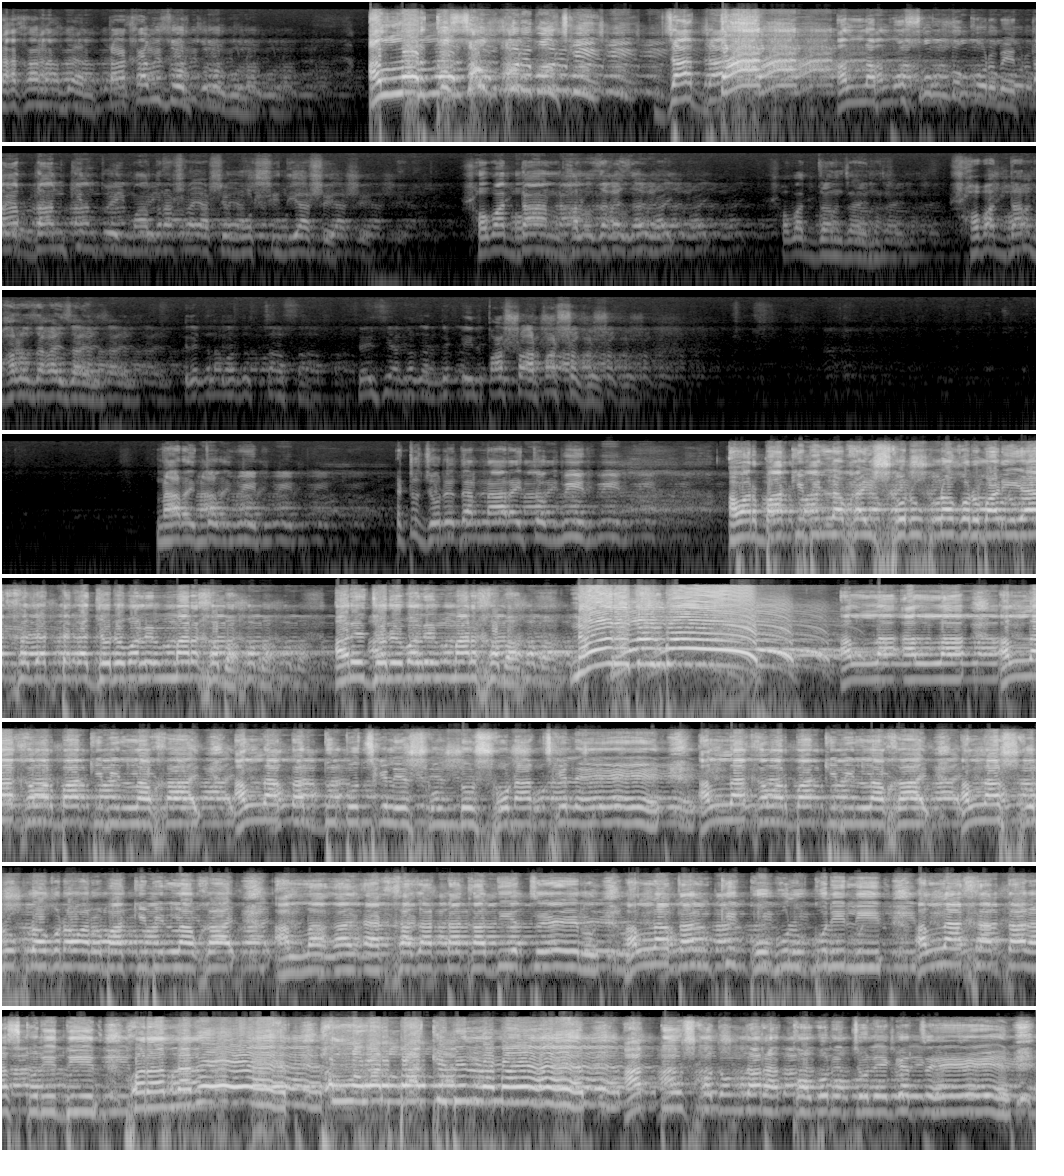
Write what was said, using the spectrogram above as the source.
টাকা না দেন, টাকা আমি জোর করব করবে, তার দান কিন্তু এই মাদ্রাসায় আসে, মসজিদে আসে। সবার দান ভালো জায়গায় যায় ভাই। সবার না। সবার দান ভালো জায়গায় যায় না। এরকম আমাদের চাচা? চাইছি এক হাজার এই পাঁচশো আর একটু জোরে দেন নারাই তকবীর। আমার বাকি বিল্লা ভাই স্বরূপনগর বাড়ি এক হাজার টাকা জোরে বলেন মার খাবা আরে জোরে বলেন মার খাবা আল্লাহ আল্লাহ আল্লাহ খাবার বাকি বিল্লাহ খায়। আল্লাহ তার দুটো ছেলে সুন্দর সোনার ছেলে। আল্লাহ খাবার বাকি বিল্লাহ খায়। আল্লাহ স্বরূপ আমার বাকি বিল্লাহ খায়। আল্লাহ এক হাজার টাকা দিয়েছেন। আল্লাহ দানকে কবুল করিলি আল্লাহ খাত দারাজ করে দিন। আর আল্লাহ রে, আল্লাহ আমার বাকি বিল্লাহ আত্মীয় স্বজন যারা কবরে চলে গেছে,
